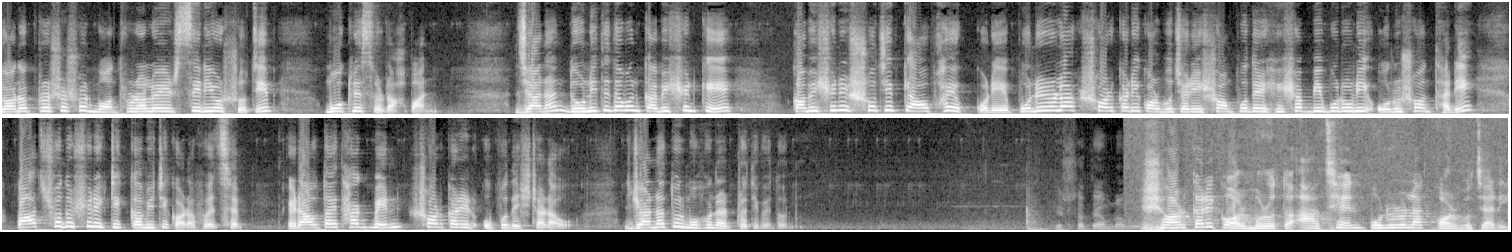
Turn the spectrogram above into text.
জনপ্রশাসন মন্ত্রণালয়ের সিনিয়র সচিব মোখলেসুর রহমান। জানান, দুর্নীতি দমন কমিশনকে, কমিশনের সচিবকে আহ্বায়ক করে পনেরো লাখ সরকারি কর্মচারীর সম্পদের হিসাব বিবরণী অনুসন্ধানে পাঁচ সদস্যের একটি কমিটি করা হয়েছে। এর আওতায় থাকবেন সরকারের উপদেষ্টারাও। জান্নাতুল মোহনার প্রতিবেদন। সরকারে কর্মরত আছেন পনেরো লাখ কর্মচারী।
